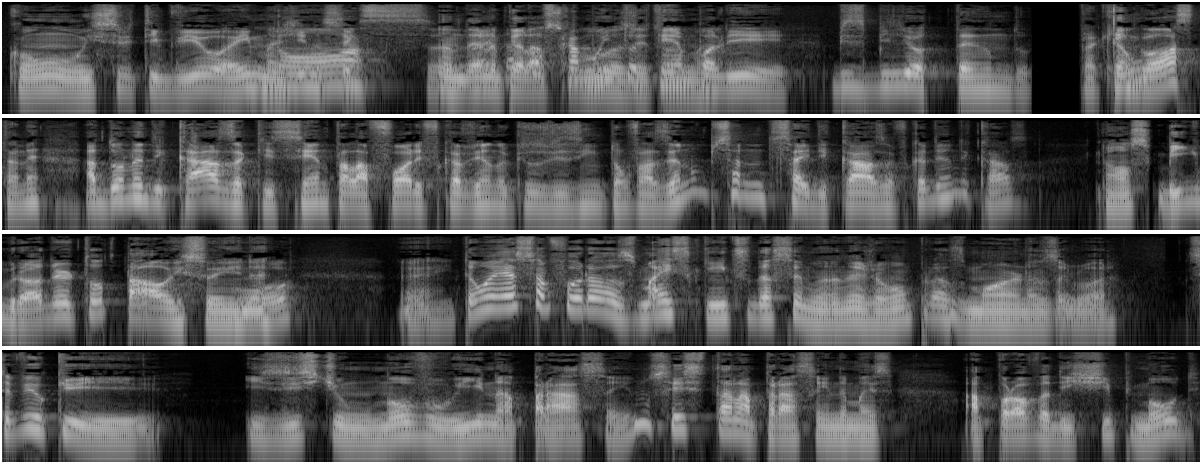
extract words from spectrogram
Com o Street View aí, imagina Nossa, você andando pelas ficar ruas muito e tempo ali bisbilhotando. Pra quem Então- gosta, né? A dona de casa que senta lá fora e fica vendo o que os vizinhos estão fazendo, não precisa nem sair de casa, fica dentro de casa. Nossa, Big Brother total isso aí, né? É, então essas foram as mais quentes da semana, né? Já vamos pras mornas agora. Você viu que existe um novo Wii na praça? Eu não sei se tá na praça ainda, mas a prova de chip mode?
